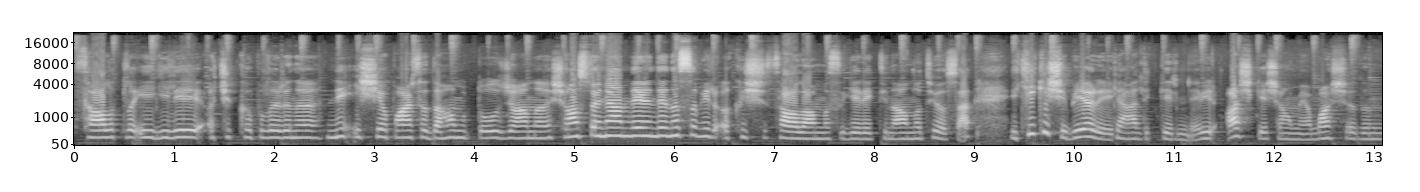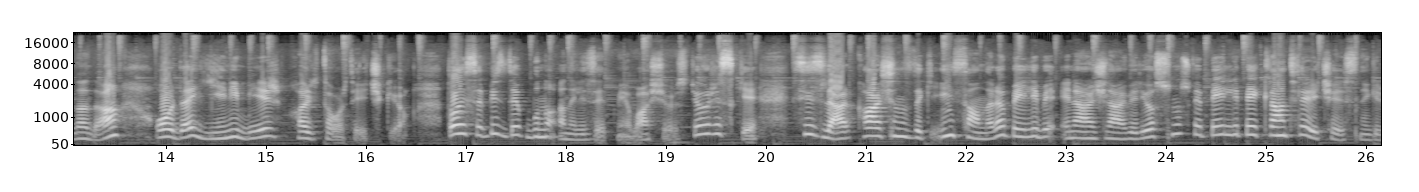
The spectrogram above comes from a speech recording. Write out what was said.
sağlıkla ilgili açık kapılarını, ne iş yaparsa daha mutlu olacağını, şans dönemlerinde nasıl bir akış sağlanması gerektiğini anlatıyorsak, iki kişi bir araya geldiklerinde bir aşk yaşanmaya başladığında da orada yeni bir harita ortaya çıkıyor. Dolayısıyla biz de bunu analiz etmeye başlıyoruz. Diyoruz ki sizler karşınızdaki insanlara belli bir enerjiler veriyorsunuz ve belli beklentiler içerisine giriyorsunuz.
